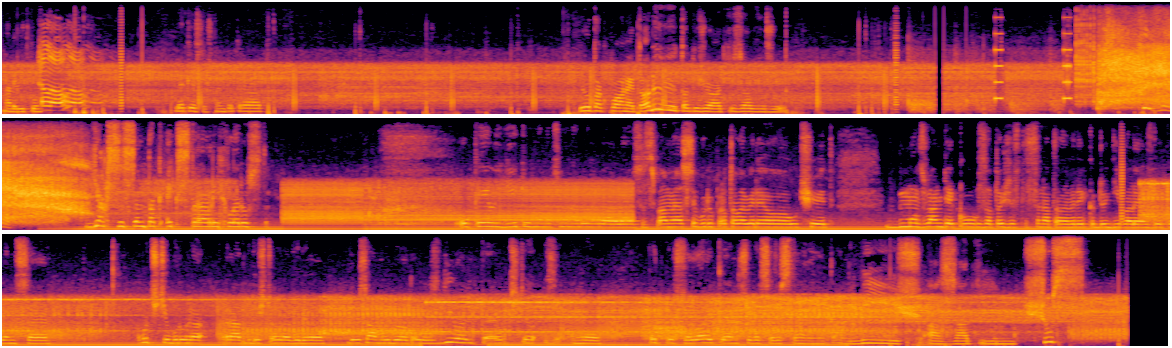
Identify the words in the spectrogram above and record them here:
Na devítku. Hello. Jak jsi tentokrát? Jo, tak pán je tady, takže já ti zavřu. Jak se sem tak extra rychle dostat? OK lidi, tohle jsme nedohráli, já se s vámi asi budu pro tohle video učit. Moc vám děkuju za to, že jste se na tohle video dodívali až do konce. Určitě budu rád, když tohle video, kdyby se vám líbilo, tak ho sdílejte, určitě ho podpořte lajkem, třeba se dostane někam výš a zatím čus.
